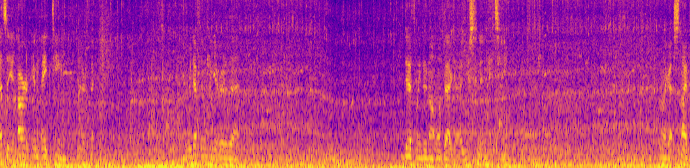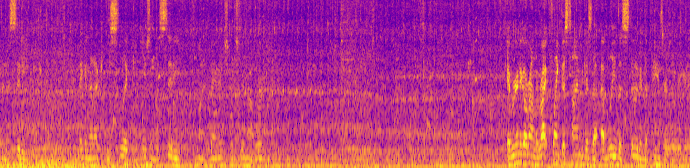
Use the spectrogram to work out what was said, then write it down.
That's a, our M18, matter of fact. Yeah, we definitely want to get rid of that. Definitely do not want that guy using an M18. When I got sniped in the city, thinking that I could be slick using the city to my advantage, which did not work. Okay, we're gonna go around the right flank this time because I, I believe the Stug and the Panzer is over here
